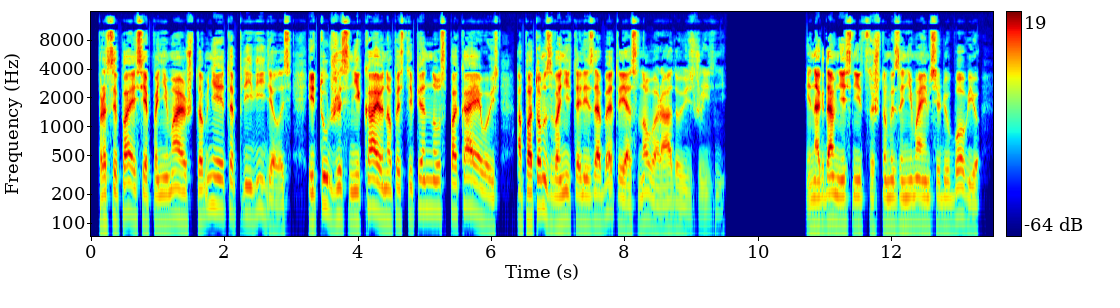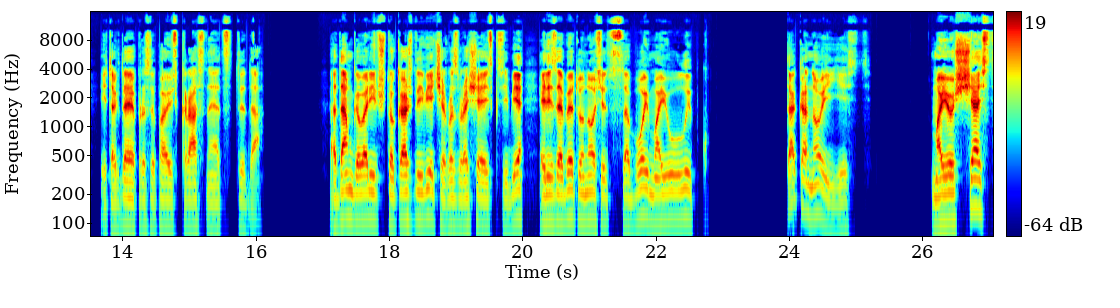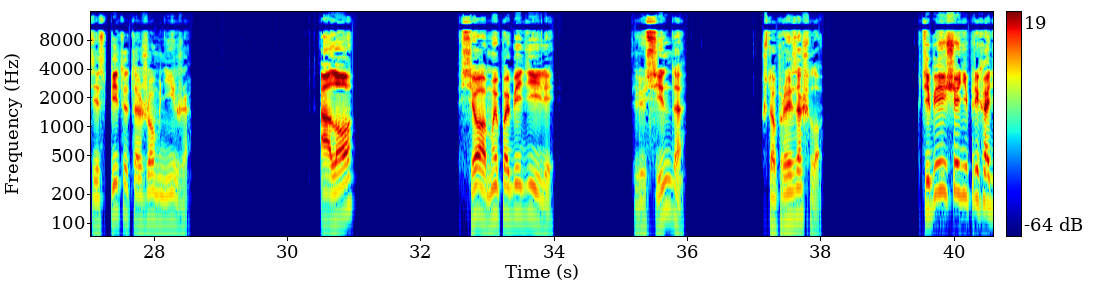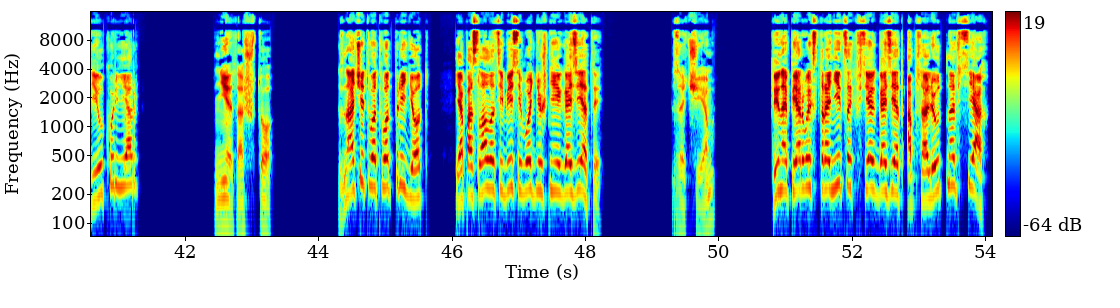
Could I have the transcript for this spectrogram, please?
Просыпаясь, я понимаю, что мне это привиделось, и тут же сникаю, но постепенно успокаиваюсь, а потом звонит Элизабет, и я снова радуюсь жизни. Иногда мне снится, что мы занимаемся любовью, и тогда я просыпаюсь красной от стыда. Адам говорит, что каждый вечер, возвращаясь к себе, Элизабет уносит с собой мою улыбку. Так оно и есть. Мое счастье спит этажом ниже. Алло? Все, мы победили. Люсинда? Что произошло? К тебе еще не приходил курьер? Нет, а что? Значит, вот-вот придет. Я послала тебе сегодняшние газеты. Зачем? Ты на первых страницах всех газет, абсолютно всех.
